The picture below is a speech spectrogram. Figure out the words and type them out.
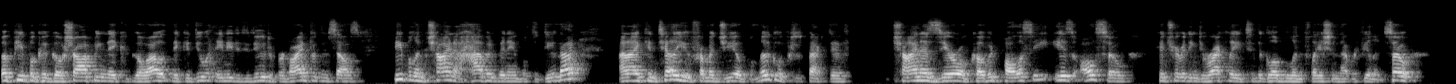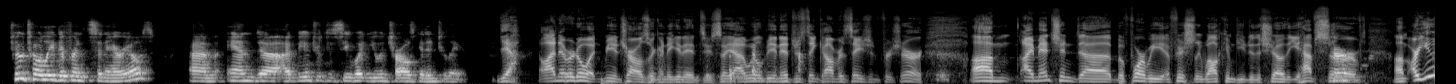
but people could go shopping, they could go out, they could do what they needed to do to provide for themselves. People in China haven't been able to do that. And I can tell you from a geopolitical perspective, China's zero COVID policy is also contributing directly to the global inflation that we're feeling. So, two totally different scenarios. Um, and uh, I'd be interested to see what you and Charles get into later. Yeah, I never know what me and Charles are going to get into. So yeah, it will be an interesting conversation for sure. Um, I mentioned uh, before we officially welcomed you to the show that you have served. Sure. Um, are you?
